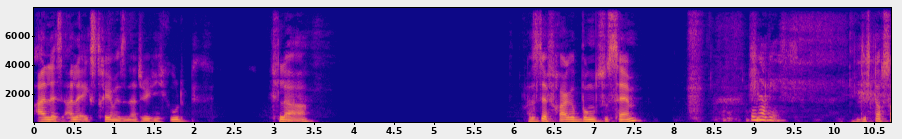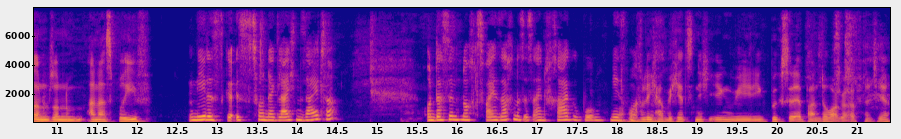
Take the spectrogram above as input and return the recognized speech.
alles, alle Extreme sind natürlich nicht gut. Klar. Was ist der Fragebogen zu Sam? Den habe ich. Nicht noch so ein, so ein Annas Brief? Nee, das ist von der gleichen Seite. Und das sind noch zwei Sachen. Das ist ein Fragebogen. Nee, oh, hoffentlich habe ich jetzt nicht irgendwie die Büchse der Pandora geöffnet hier.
